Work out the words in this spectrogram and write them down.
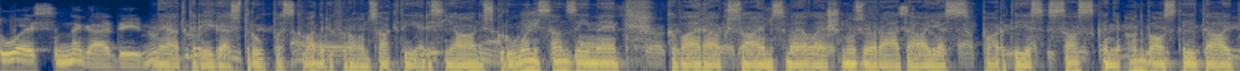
to es negaidīju. Nu, Neatkarīgās trupas kvadrifrons aktieris Jānis Kronis atzīmē, ka vairāku saimnes vēlēšanu uzvarētājas partijas saskaņa atbalstītāji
